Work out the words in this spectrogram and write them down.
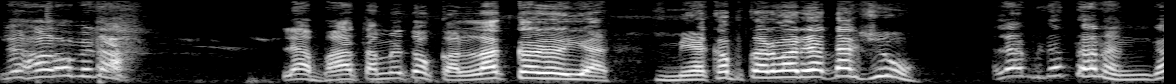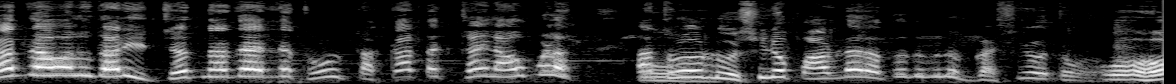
લે હાલો બેટા. લે ભા તમે તો કલાક કર્યો યાર. મેકઅપ કરવા રહેતા કે શું? અલે બેટા તારે અંગાત આવવાનું તારી ઇજ્જત ના થાય એટલે થોડું ટકાટક થઈને આવવું પડે. આ થોડો ડોશીનો પાવડર હતો તો બધો ઘસ્યો હતો. ઓહો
